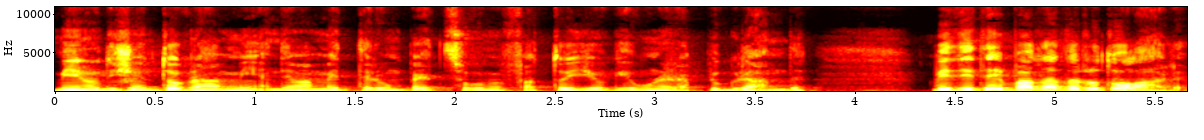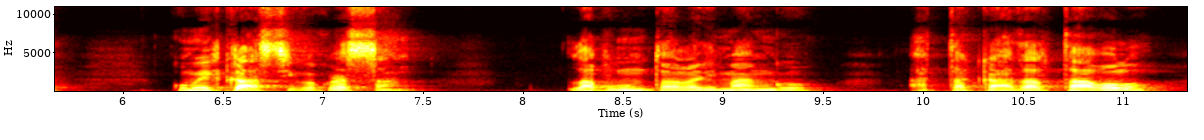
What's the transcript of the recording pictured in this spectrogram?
meno di 100 grammi, andiamo a mettere un pezzo come ho fatto io, che uno era più grande, vedete vado ad arrotolare, come il classico croissant, la punta la rimango attaccata al tavolo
